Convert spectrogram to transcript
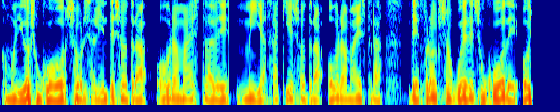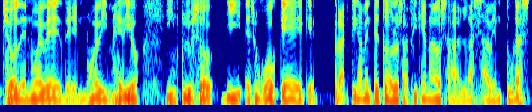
Como digo, es un juego sobresaliente, es otra obra maestra de Miyazaki, es otra obra maestra de From Software, es un juego de 8, de 9, de 9 y medio incluso, y es un juego que, que prácticamente todos los aficionados a las aventuras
